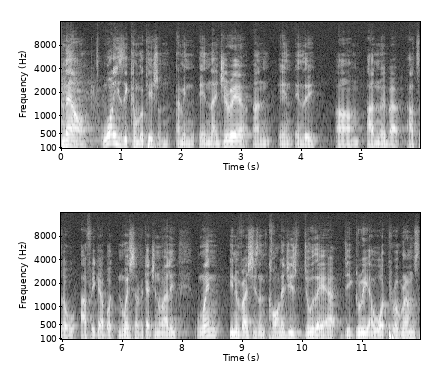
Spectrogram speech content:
Now, what is the convocation? I mean, in Nigeria and in, in the, um, I don't know about outside of Africa, but in West Africa generally, when universities and colleges do their degree award programs,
